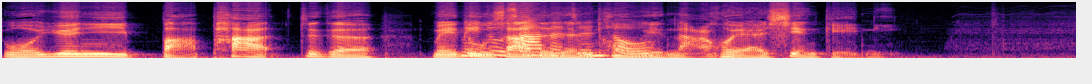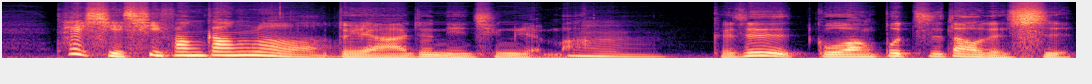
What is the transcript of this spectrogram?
我愿意把帕这个梅杜莎的人头给拿回来献给你，太血气方刚了。对啊，就年轻人嘛。嗯。可是国王不知道的是，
